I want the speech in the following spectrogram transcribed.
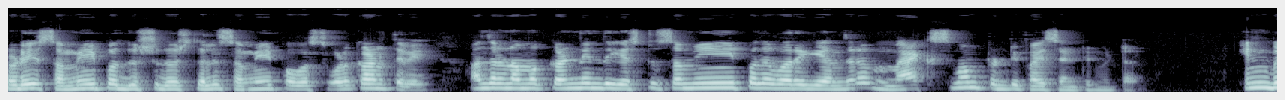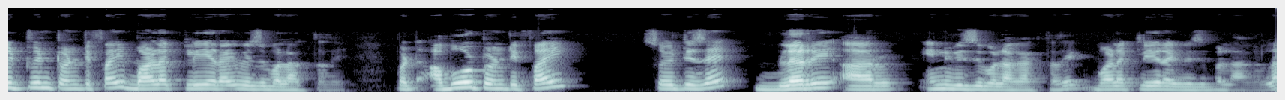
ನೋಡಿ, ಸಮೀಪ ದೃಶ್ಯದೋಷದಲ್ಲಿ ಸಮೀಪ ವಸ್ತುಗಳು ಕಾಣ್ತವೆ. ಅಂದ್ರೆ ನಮ್ಮ ಕಣ್ಣಿಂದ ಎಷ್ಟು ಸಮೀಪದವರೆಗೆ ಅಂದ್ರೆ maximum twenty five centimeter in between twenty five ಬಹಳ ಕ್ಲಿಯರ್ ಆಗಿ ವಿಸಿಬಲ್ ಆಗ್ತದೆ. But above twenty five so it is a blurry or invisible ಆಗಾಗ್ತದೆ. ಬಹಳ ಕ್ಲಿಯರ್ ಆಗಿ ವಿಸಿಬಲ್ ಆಗಲ್ಲ.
